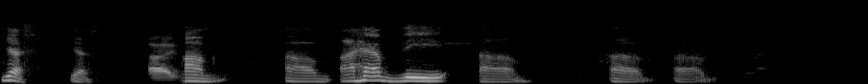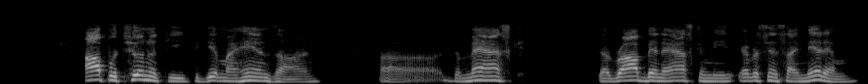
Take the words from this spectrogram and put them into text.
yes, yes. Uh, Um, um, I have the um, uh, uh, opportunity to get my hands on uh, the mask that Rob been asking me ever since I met him.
